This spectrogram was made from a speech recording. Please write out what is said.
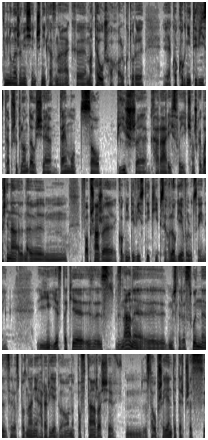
tym numerze miesięcznika znak y, Mateusz Chochol, który jako kognitywista przyglądał się temu, co pisze Harari w swoich książkach właśnie na, na, w obszarze kognitywistyki i psychologii ewolucyjnej. I jest takie znane, y, myślę, że słynne rozpoznanie Harariego. Ono powtarza się, zostało przejęte też przez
